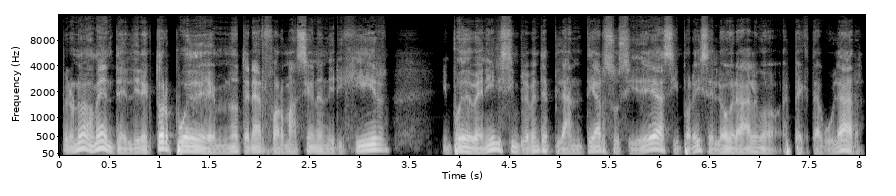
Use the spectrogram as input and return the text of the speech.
Pero nuevamente, el director puede no tener formación en dirigir y puede venir y simplemente plantear sus ideas y por ahí se logra algo espectacular.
